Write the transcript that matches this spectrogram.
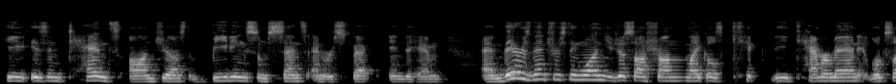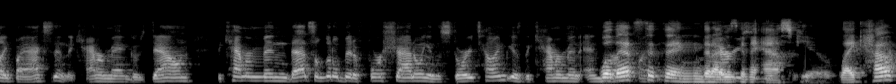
He is intent on just beating some sense and respect into him. And there's an interesting one. You just saw Shawn Michaels kick the cameraman. It looks like by accident. The cameraman goes down. The cameraman, that's a little bit of foreshadowing in the storytelling because the cameraman ends Well, that's the thing that I was going to ask you. Like, how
